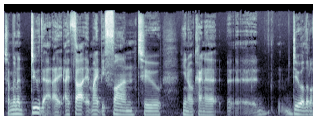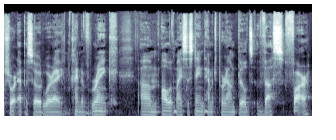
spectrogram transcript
So I'm going to do that. I, I thought it might be fun to you know kind of uh, do a little short episode where I kind of rank um, all of my sustained damage per round builds thus far,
